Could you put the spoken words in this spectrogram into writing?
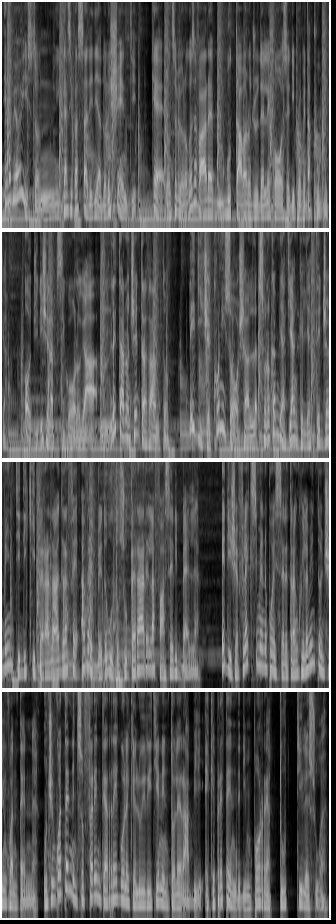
E l'abbiamo visto nei casi passati di adolescenti che non sapevano cosa fare, buttavano giù delle cose di proprietà pubblica. Oggi dice la psicologa, mm, l'età non c'entra tanto. Lei dice con i social sono cambiati anche gli atteggiamenti di chi per anagrafe avrebbe dovuto superare la fase ribelle. E dice Fleximan può essere tranquillamente un cinquantenne, un cinquantenne insofferente a regole che lui ritiene intollerabili e che pretende di imporre a tutti le sue.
